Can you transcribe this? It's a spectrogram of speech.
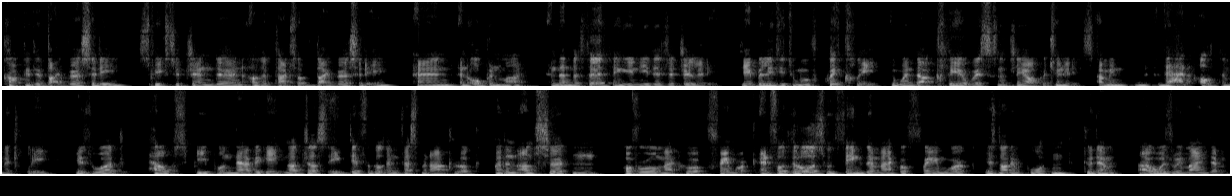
cognitive diversity, speaks to gender and other types of diversity, and an open mind. And then the third thing you need is agility, the ability to move quickly when there are clear risks and clear opportunities. I mean, that ultimately is what helps people navigate not just a difficult investment outlook, but an uncertain overall macro framework. And for those who think the macro framework is not important to them, I always remind them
